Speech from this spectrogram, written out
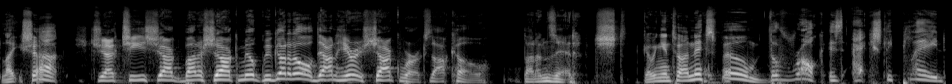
like shark. Shark cheese, shark butter, shark milk. We've got it all down here at sharkworks.co. Dot and Z. Tst. Going into our next film, The Rock is actually played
